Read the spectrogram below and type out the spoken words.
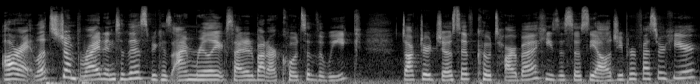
All right, let's jump right into this because I'm really excited about our quotes of the week. Dr. Joseph Kotarba, he's a sociology professor here.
